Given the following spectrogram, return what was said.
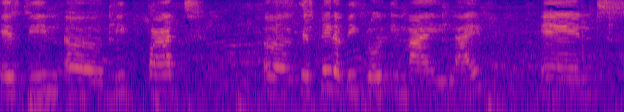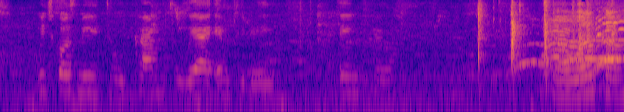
has been a big part, uh, has played a big role in my life, and which caused me to come to where I am today. Thank you. You're welcome.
